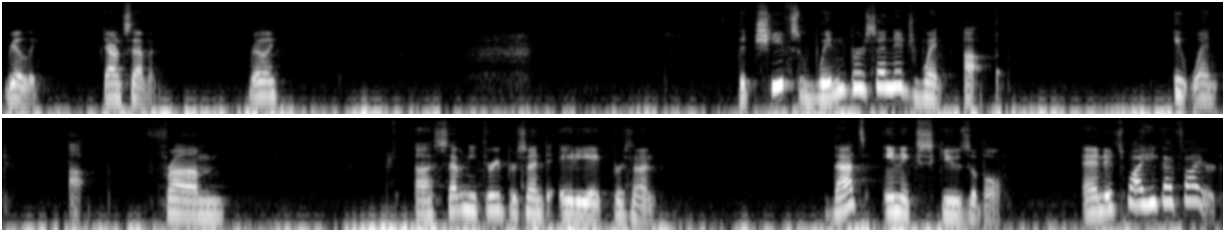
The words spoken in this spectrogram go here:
Really? Down seven. Really? The Chiefs' win percentage went up. It went up from uh, 73% to 88%. That's inexcusable. And it's why he got fired.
